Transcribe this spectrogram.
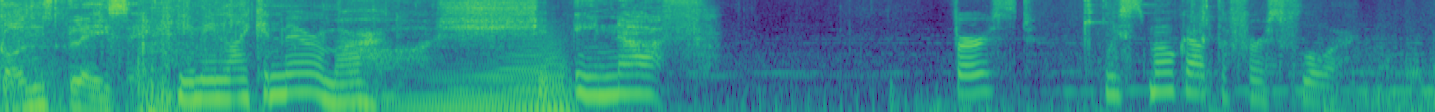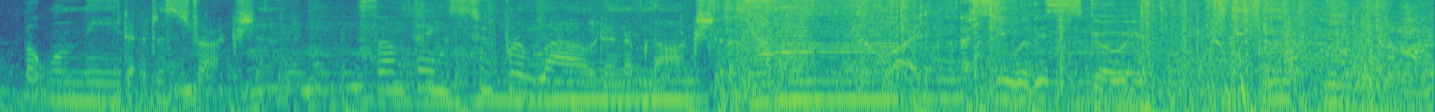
guns blazing. You mean like in Miramar? Ah, shit! Enough. First, we smoke out the first floor. But we'll need a distraction. Something super loud and obnoxious. Right, I see where this is going.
